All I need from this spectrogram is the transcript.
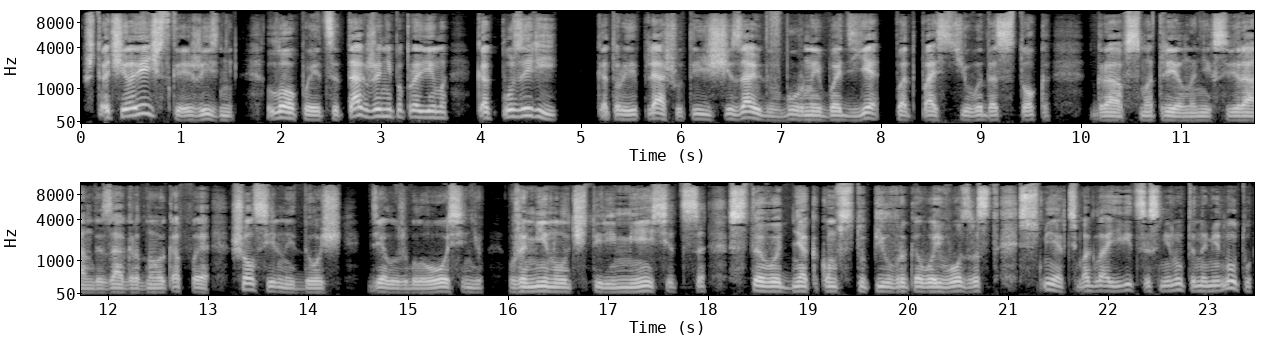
что человеческая жизнь лопается так же непоправимо, как пузыри, которые пляшут и исчезают в бурной бадье под пастью водостока. Граф смотрел на них с веранды загородного кафе. Шел сильный дождь, дело уже было осенью, уже минуло четыре месяца с того дня, как он вступил в роковой возраст. Смерть могла явиться с минуты на минуту,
